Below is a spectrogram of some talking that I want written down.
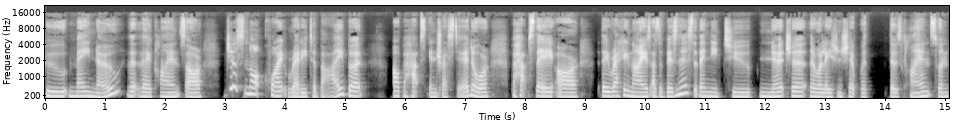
who may know that their clients are just not quite ready to buy, but are perhaps interested, or perhaps they are they recognize as a business that they need to nurture the relationship with those clients and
